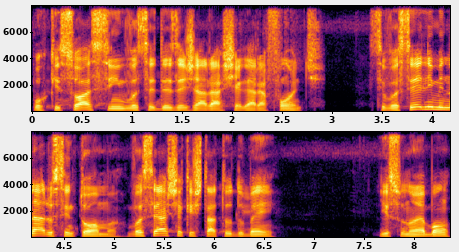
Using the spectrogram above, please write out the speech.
porque só assim você desejará chegar à fonte. Se você eliminar o sintoma, você acha que está tudo bem? Isso não é bom.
